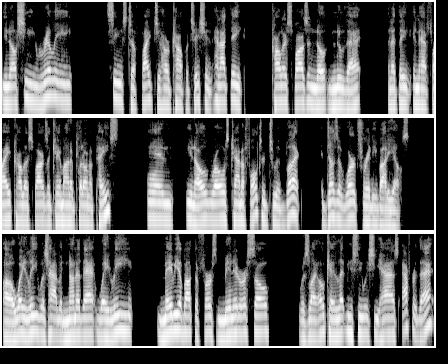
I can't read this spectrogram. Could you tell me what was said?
You know, she really seems to fight to her competition. And I think Carla Esparza know, knew that. And I think in that fight, Carla Esparza came out and put on a pace. And, you know, Rose kind of faltered to it, but it doesn't work for anybody else. Uh, Weili was having none of that. Weili, maybe about the first minute or so, was like, okay, let me see what she has. After that,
